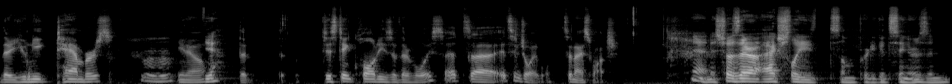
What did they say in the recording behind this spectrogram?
their unique timbres, hmm you know, Yeah. the, the distinct qualities of their voice. That's uh, it's enjoyable. It's a nice watch. Yeah, and it shows there are actually some pretty good singers in.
